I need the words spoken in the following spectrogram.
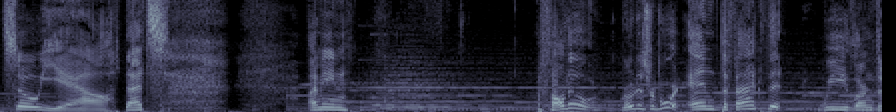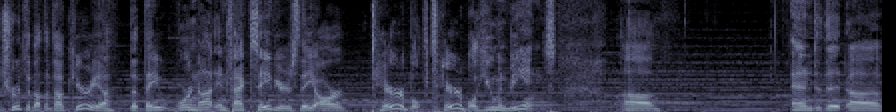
So yeah, that's. I mean, Faldio wrote his report, and the fact that we learned the truth about the Valkyria, that they were not in fact saviors, they are terrible, terrible human beings, uh, and that uh,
